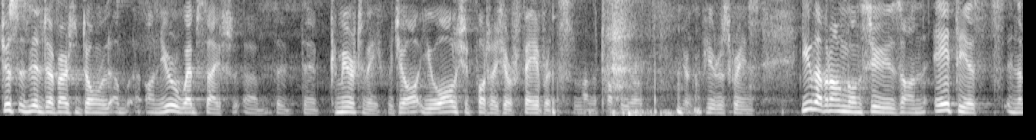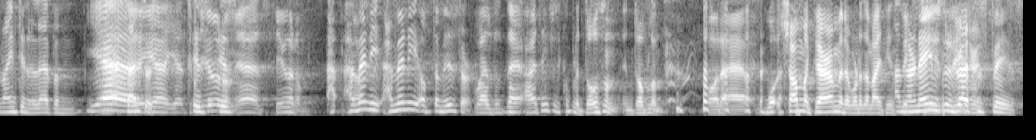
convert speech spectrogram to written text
Just as a little diversion, Donal, um, on your website, uh, the, the Come Here to Me, which you all, you all should put as your favourites on the top of your, your computer screens, you have an ongoing series on atheists in the 1911 uh, yeah, census. Yeah, yeah, it's a few of them. Yeah, it's a few of them. How many, how many of them is there? Well, there, I think there's a couple of dozen in Dublin. but uh, what, Sean McDermott, one of the 1960s. And their names and addresses, please.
